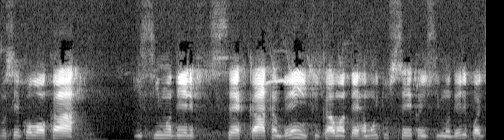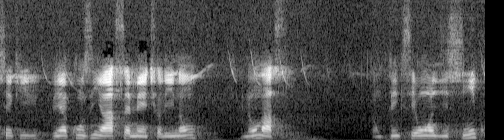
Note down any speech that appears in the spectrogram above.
você colocar em cima dele, cercar também, ficar uma terra muito seca em cima dele, pode ser que venha cozinhar a semente ali e não, não nasça. Então tem que ser uma de 5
